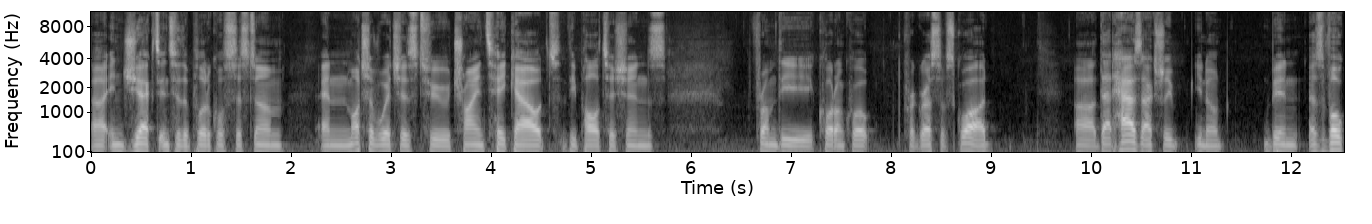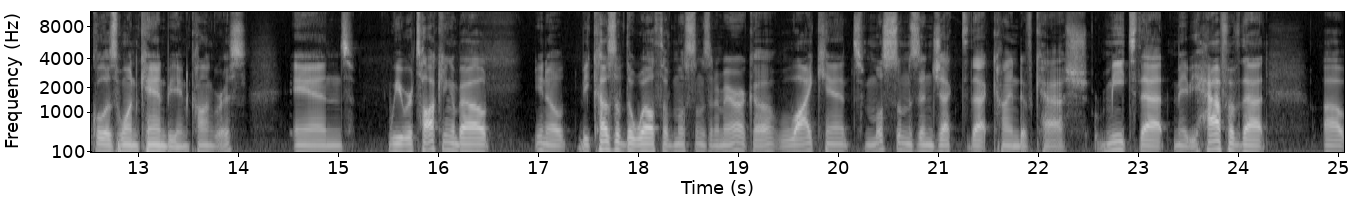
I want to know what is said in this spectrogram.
uh, inject into the political system, and much of which is to try and take out the politicians from the quote unquote progressive squad uh, that has actually, you know, been as vocal as one can be in Congress. And we were talking about, you know, because of the wealth of Muslims in America, why can't Muslims inject that kind of cash, meet that, maybe half of that? Uh,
